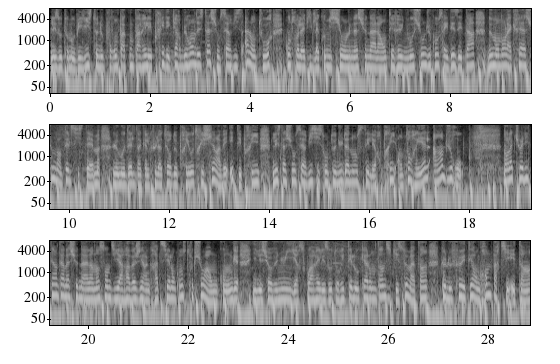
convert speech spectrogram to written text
Les automobilistes ne pourront pas comparer les prix des carburants des stations-service alentours. Contre l'avis de la Commission, le national a enterré une motion du Conseil des États demandant la création d'un tel système. Le modèle d'un calculateur de prix autrichien avait été pris. Les stations-service y sont tenues d'annoncer leurs prix en temps réel à un bureau. Dans l'actualité internationale, un incendie a ravagé un gratte-ciel en construction à Hong Kong. Il est survenu hier soir et les autorités locales ont indiqué ce matin que le feu était en grande partie éteint.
